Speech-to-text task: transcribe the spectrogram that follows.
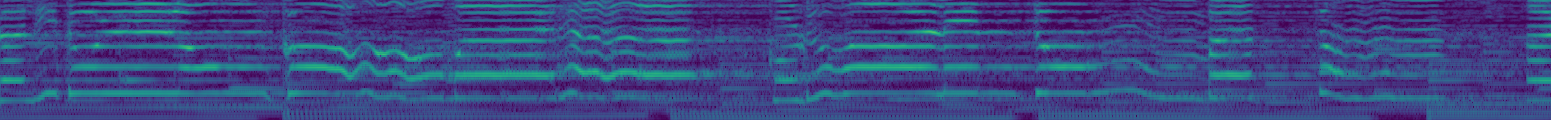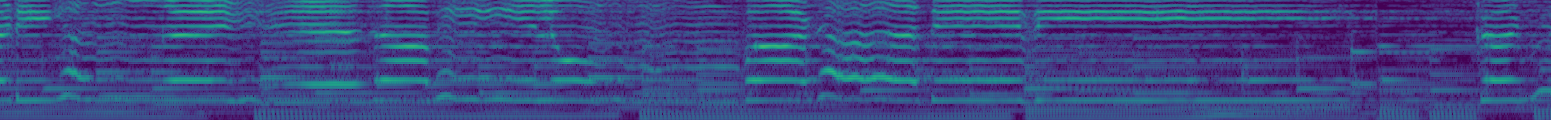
കലിതൊഴ конец.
